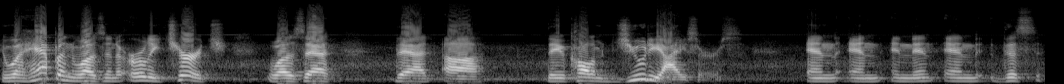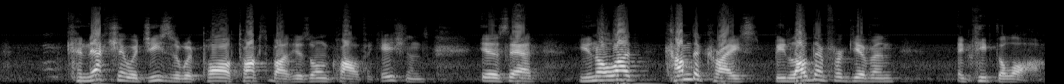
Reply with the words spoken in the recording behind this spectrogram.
And what happened was in the early church was that that uh, they called them Judaizers, and and and then and this connection with Jesus, what Paul talks about his own qualifications, is that you know what? Come to Christ, be loved and forgiven, and keep the law.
